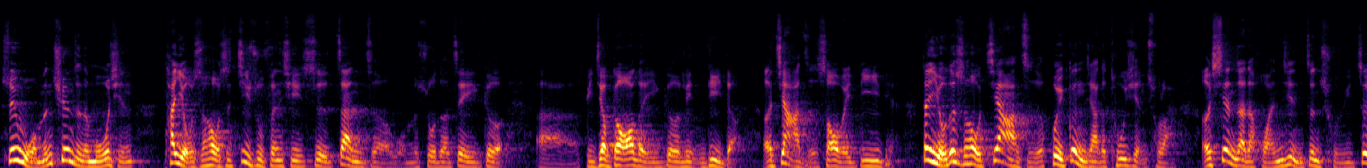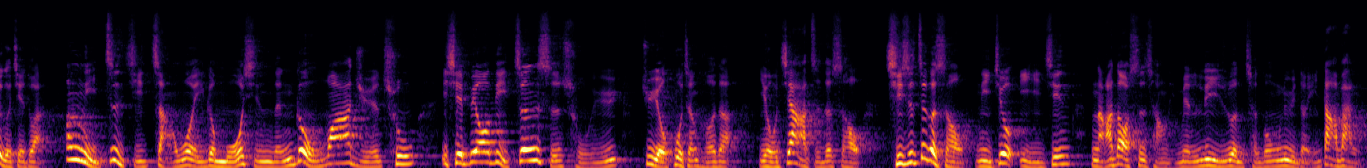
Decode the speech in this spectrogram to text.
所以我们圈子的模型，它有时候是技术分析是占着我们说的这一个呃比较高的一个领地的，而价值稍微低一点，但有的时候价值会更加的凸显出来。而现在的环境正处于这个阶段，当你自己掌握一个模型，能够挖掘出一些标的真实处于具有护城河的。有价值的时候，其实这个时候你就已经拿到市场里面利润成功率的一大半了。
